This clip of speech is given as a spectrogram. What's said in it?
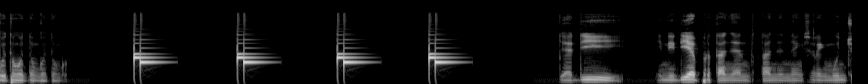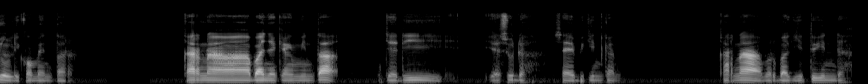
Tunggu tunggu tunggu tunggu. Jadi ini dia pertanyaan-pertanyaan yang sering muncul di komentar. Karena banyak yang minta, jadi ya sudah saya bikinkan. Karena berbagi itu indah.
